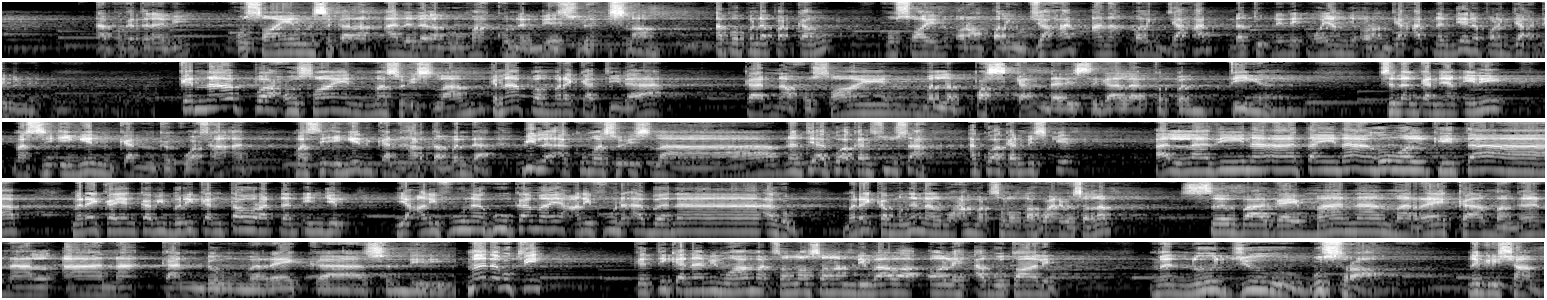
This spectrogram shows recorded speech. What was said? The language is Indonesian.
apa kata Nabi? Husain sekarang ada dalam rumahku dan dia sudah Islam. Apa pendapat kamu? Husain orang paling jahat, anak paling jahat, datuk nenek moyangnya orang jahat dan dia ada paling jahat di dunia. Kenapa Husain masuk Islam? Kenapa mereka tidak? Karena Husain melepaskan dari segala kepentingan. Sedangkan yang ini masih inginkan kekuasaan masih inginkan harta benda. Bila aku masuk Islam, nanti aku akan susah, aku akan miskin. Alladzina atainahumul kitab. Mereka yang kami berikan Taurat dan Injil, ya'rifunahu kama ya'rifuna abna'ahum. Mereka mengenal Muhammad sallallahu alaihi wasallam sebagaimana mereka mengenal anak kandung mereka sendiri. Mana bukti? Ketika Nabi Muhammad sallallahu alaihi wasallam dibawa oleh Abu Talib menuju Busra, negeri Syam.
